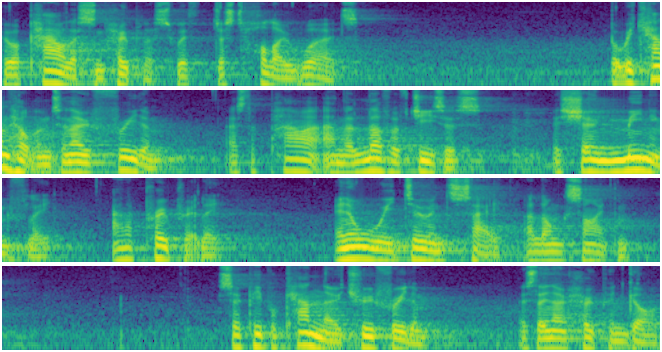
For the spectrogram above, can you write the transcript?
who are powerless and hopeless with just hollow words. But we can help them to know freedom as the power and the love of Jesus is shown meaningfully and appropriately in all we do and say alongside them. So people can know true freedom as they know hope in God.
